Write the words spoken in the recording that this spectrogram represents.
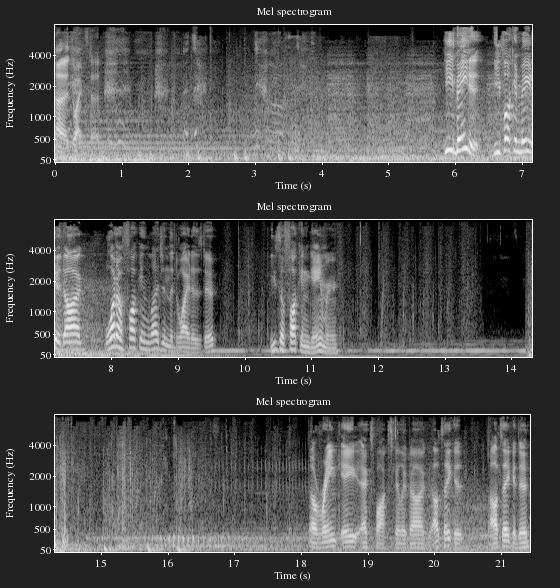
Uh, Dwight's dead. He made it! He fucking made it, dog! What a fucking legend the Dwight is, dude. He's a fucking gamer. A rank 8 Xbox killer, dog. I'll take it. I'll take it, dude.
